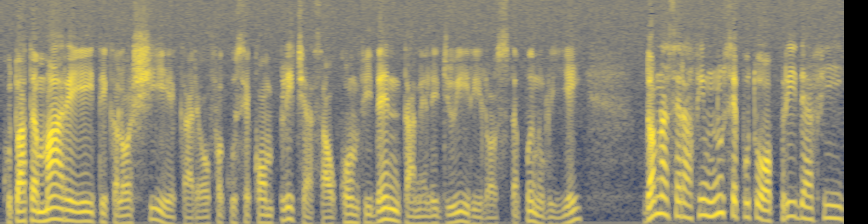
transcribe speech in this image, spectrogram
Cu toată mare ei ticăloșie care o făcuse complicea sau confidenta nelegiuirilor stăpânului ei, doamna Serafim nu se putu opri de a fi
